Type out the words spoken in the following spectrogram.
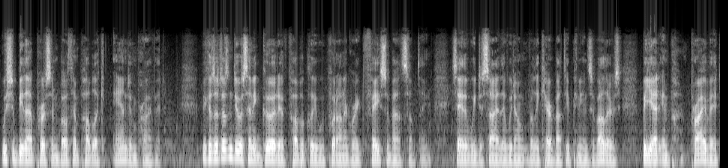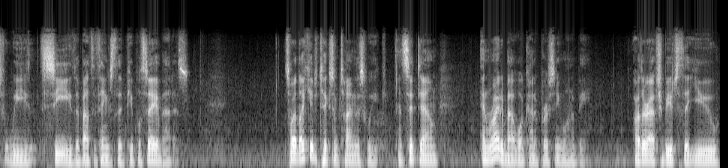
we should be that person both in public and in private. Because it doesn't do us any good if publicly we put on a great face about something, say that we decide that we don't really care about the opinions of others, but yet in p- private we seethe about the things that people say about us. So I'd like you to take some time this week and sit down and write about what kind of person you want to be. Are there attributes that you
